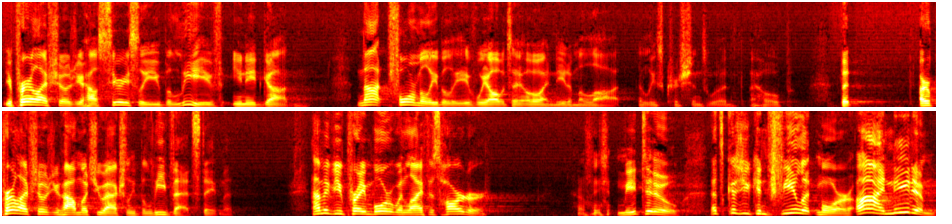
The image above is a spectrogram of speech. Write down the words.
Your prayer life shows you how seriously you believe you need God. Not formally believe. We all would say, oh, I need Him a lot. At least Christians would, I hope. But our prayer life shows you how much you actually believe that statement. How many of you pray more when life is harder? Me too. That's because you can feel it more. Ah, I need Him.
